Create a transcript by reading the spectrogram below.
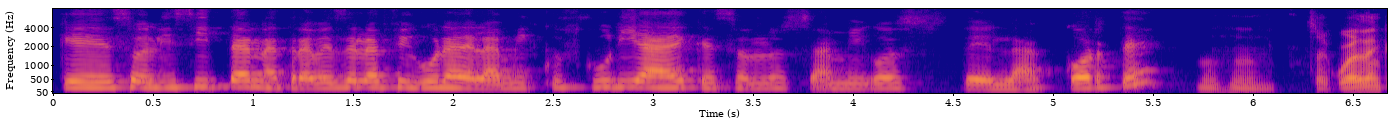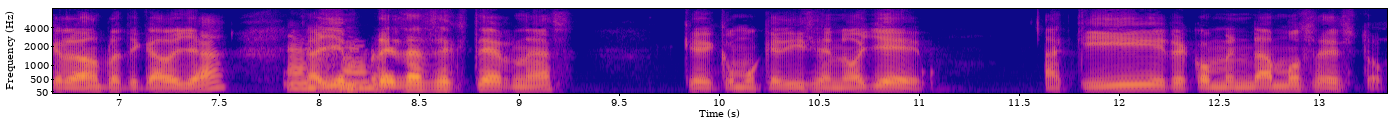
que solicitan a través de la figura del amicus curiae, que son los amigos de la corte. ¿Se acuerdan que lo han platicado ya? Hay empresas externas que como que dicen, oye, aquí recomendamos esto.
